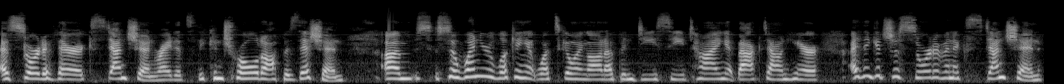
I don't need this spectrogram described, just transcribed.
as sort of their extension, right? It's the controlled opposition. Um, so when you're looking at what's going on up in DC, tying it back down here, I think it's just sort of an extension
